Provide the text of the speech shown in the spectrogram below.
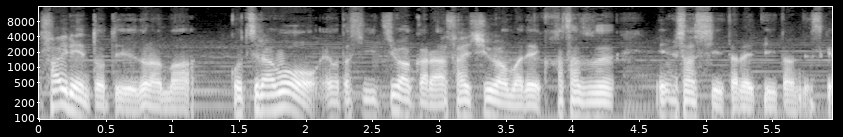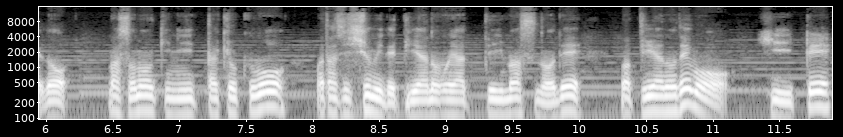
サイレントというドラマ、こちらも私1話から最終話まで欠かさず見させていただいていたんですけど、まあ、その気に入った曲を私趣味でピアノをやっていますので、まあ、ピアノでも弾いて、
